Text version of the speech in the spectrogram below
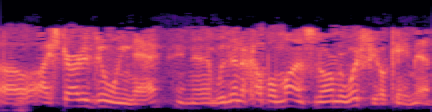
Uh, I started doing that, and then within a couple months, Norman Whitfield came in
